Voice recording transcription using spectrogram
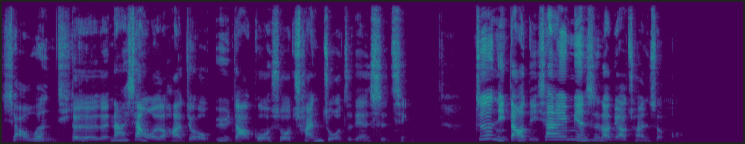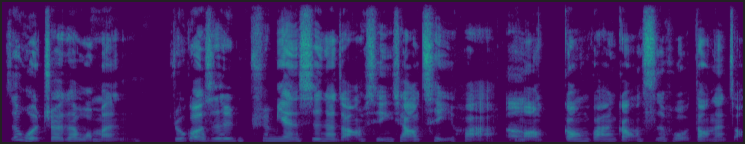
小问题。对对对。那像我的话，就有遇到过说穿着这件事情，就是你到底现在面试到底要穿什么？这我觉得我们。如果是去面试那种行销企划、什么公关公司活动那种，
